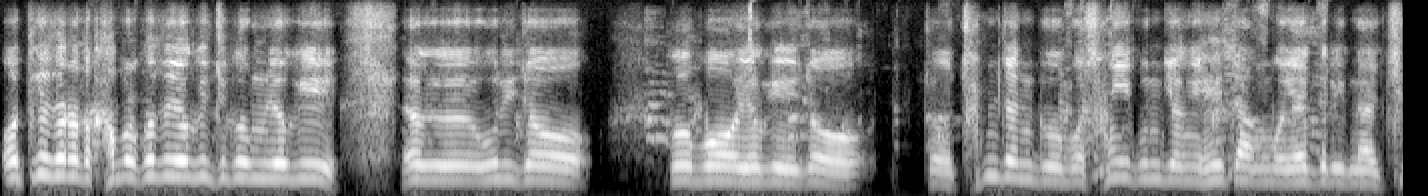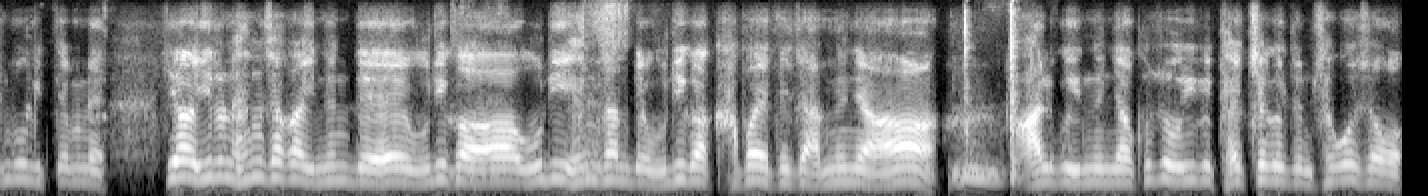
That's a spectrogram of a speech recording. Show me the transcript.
어떻게 해서라도 가볼 거서 여기 지금 여기 여기 우리 저 그 뭐 여기 저 저 참전 그 뭐 상위군경의 회장 뭐 애들이 나 친구기 때문에 야 이런 행사가 있는데 우리가 우리 행사인데 우리가 가봐야 되지 않느냐? 음, 알고 있느냐? 그래서 이게 대책을 좀 세워서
